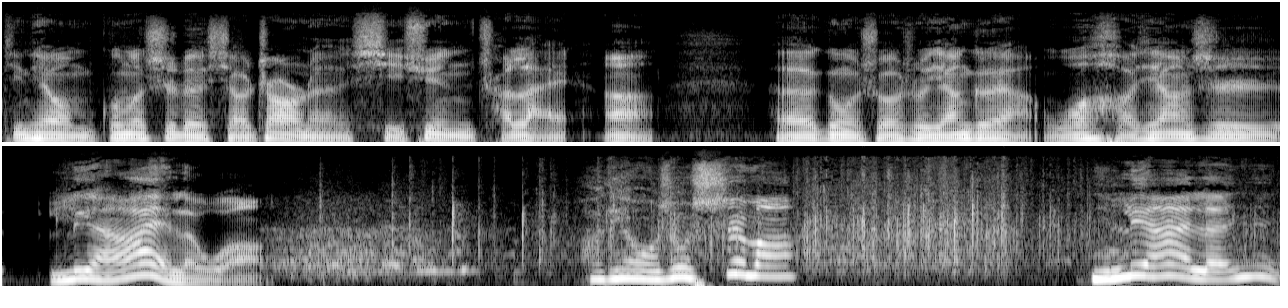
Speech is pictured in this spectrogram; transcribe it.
今天我们工作室的小赵呢，喜讯传来啊，呃，跟我说说杨哥呀，我好像是恋爱了，我。我天，我说是吗？你恋爱了？你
